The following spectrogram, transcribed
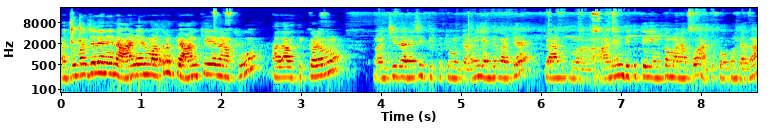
మధ్య మధ్యలో నేను ఆనియన్ మాత్రం ప్యాన్కి నాకు అలా తిక్కడము. మంచిది అనేసి తిక్కుతూ ఉంటాను. ఎందుకంటే ప్యాన్ ఆనియన్ తిక్కితే ఇంకా మనకు అంటుకోకుండా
